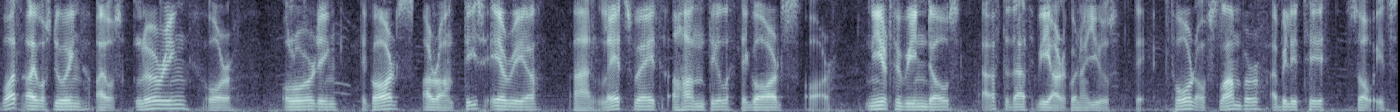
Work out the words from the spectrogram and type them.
what I was doing, I was luring or alerting the guards around this area, and let's wait until the guards are near the windows. After that we are gonna use the Thorn of Slumber ability, so it's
